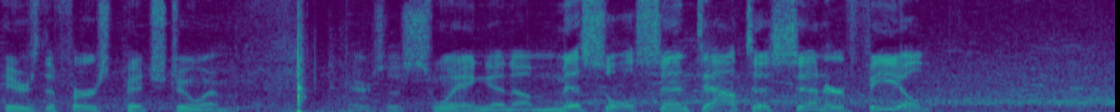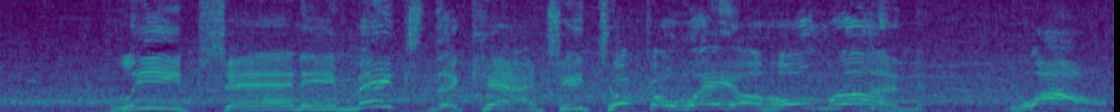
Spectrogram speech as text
Here's the first pitch to him. There's a swing and a missile sent out to center field. Leaps and he makes the catch. He took away a home run. Wow.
